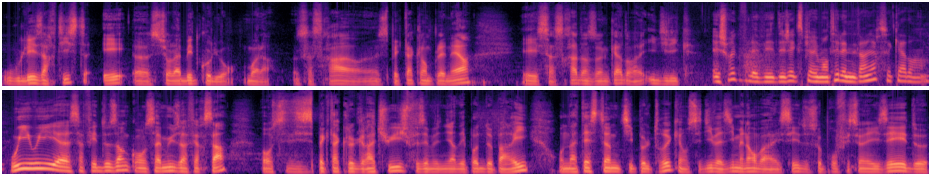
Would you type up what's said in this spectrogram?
ou les artistes, et euh, sur la baie de Collioure. Voilà, ça sera un spectacle en plein air, et ça sera dans un cadre idyllique. Et je crois que vous l'avez déjà expérimenté l'année dernière, ce cadre. Oui, oui, euh, ça fait deux ans qu'on s'amuse à faire ça. Bon, c'est des spectacles gratuits, je faisais venir des potes de Paris. On a testé un petit peu le truc et on s'est dit, vas-y, maintenant on va essayer de se professionnaliser et de,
